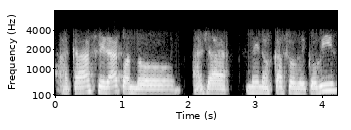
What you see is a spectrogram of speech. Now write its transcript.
Acá será cuando haya menos casos de COVID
